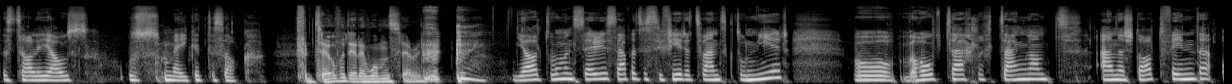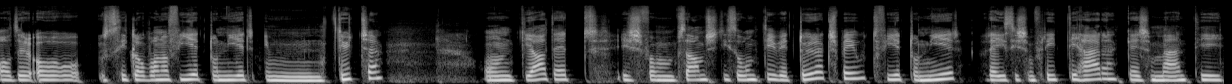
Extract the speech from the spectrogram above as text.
das zahle ich alles aus dem eigenen Sack. Erzähl von dieser Women's Series. Ja, die Women's Series eben, das sind 24 Turniere, die hauptsächlich in England stattfinden. Oder auch, es sind glaube ich auch noch vier Turniere im Deutschen. Und ja, dort ist vom Samstag Sonntag wird durchgespielt, vier Turniere. Reisest am Freitag her, gehst am Montag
